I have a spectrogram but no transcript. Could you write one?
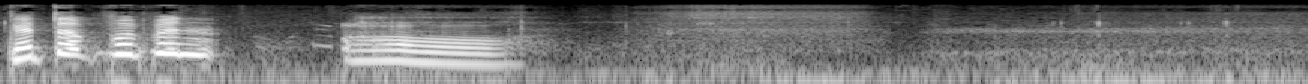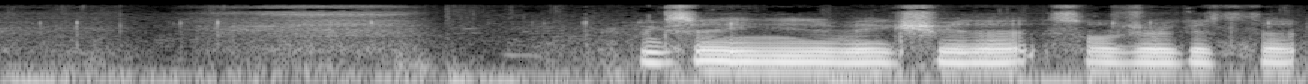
Get the flippin' oh. You need to make sure that soldier gets that.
